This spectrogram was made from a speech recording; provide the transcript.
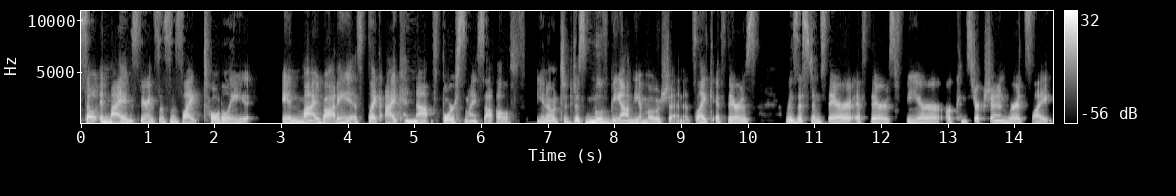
so in my experience this is like totally in my body it's like i cannot force myself you know to just move beyond the emotion. It's like if there's resistance there if there's fear or constriction where it's like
